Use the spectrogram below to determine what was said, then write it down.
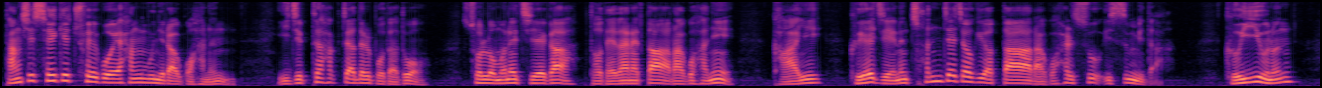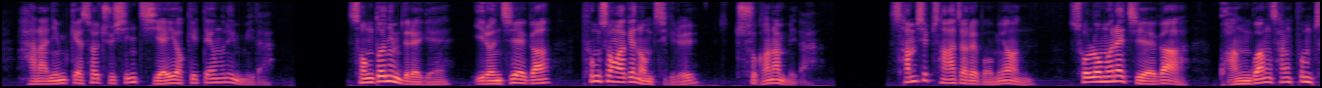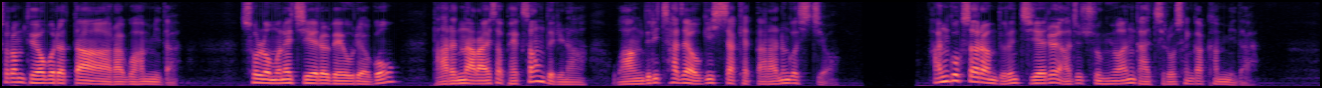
당시 세계 최고의 학문이라고 하는 이집트 학자들보다도 솔로몬의 지혜가 더 대단했다라고 하니 가히 그의 지혜는 천재적이었다라고 할 수 있습니다. 그 이유는 하나님께서 주신 지혜였기 때문입니다. 성도님들에게 이런 지혜가 풍성하게 넘치기를 축원합니다. 34절에 보면 솔로몬의 지혜가 관광 상품처럼 되어버렸다라고 합니다. 솔로몬의 지혜를 배우려고 다른 나라에서 백성들이나 왕들이 찾아오기 시작했다라는 것이지요. 한국 사람들은 지혜를 아주 중요한 가치로 생각합니다.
